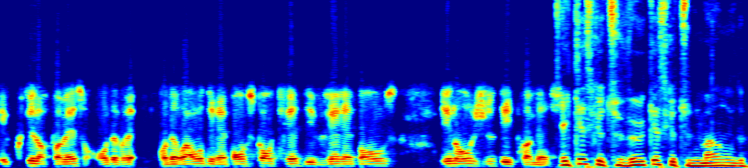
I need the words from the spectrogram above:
écouter leurs promesses, on devrait, on devrait avoir des réponses concrètes, des vraies réponses, et non juste des promesses. Et qu'est-ce que tu veux? Qu'est-ce que tu demandes?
